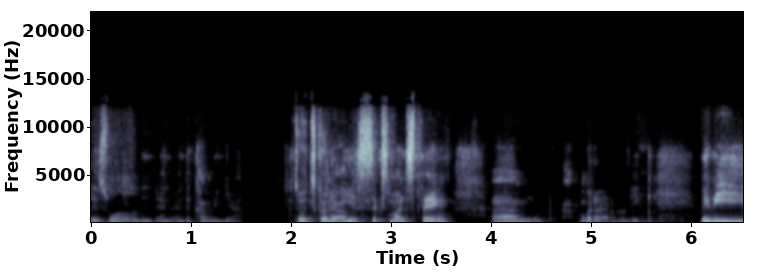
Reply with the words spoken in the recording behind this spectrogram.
as well in, in, in the coming year. So it's gonna yeah. be a six months thing. Um, I'm gonna maybe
